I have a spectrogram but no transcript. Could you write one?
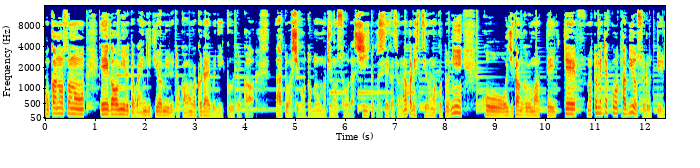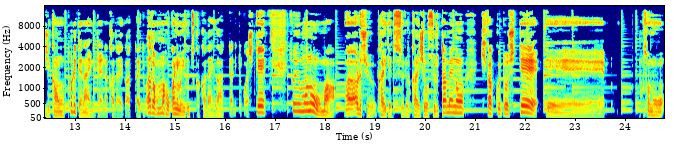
他のその映画を見るとか演劇を見るとか音楽ライブに行くとか、あとは仕事ももちろんそうだし、とか生活の中で必要なことに、こう、時間が埋まっていって、まとめてこう旅をするっていう時間を取れてないみたいな課題があったりとか、あと、ま他にもいくつか課題があったりとかして、そういうものをまあ、ある種解決する、解消するための企画として、えー、その、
